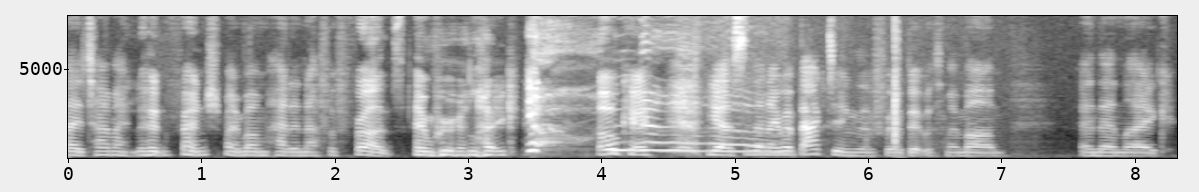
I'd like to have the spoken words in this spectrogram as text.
By the time I learned French, my mum had enough of France, and we were like, oh, okay, yeah. So then I went back to England for a bit with my mom, and then like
